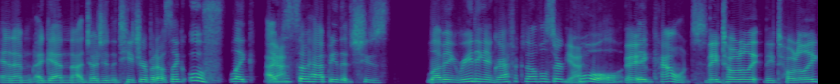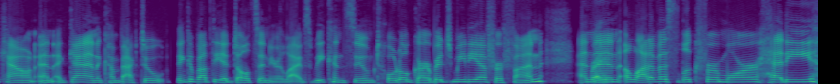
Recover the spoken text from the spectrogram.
And I'm again not judging the teacher, but I was like, oof, like I'm just so happy that she's loving reading and graphic novels are Yeah. cool. They- they count. They totally, they totally count. And again, come back to think about the adults in your lives. We consume total garbage media for fun, and Right. then a lot of us look for more heady,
